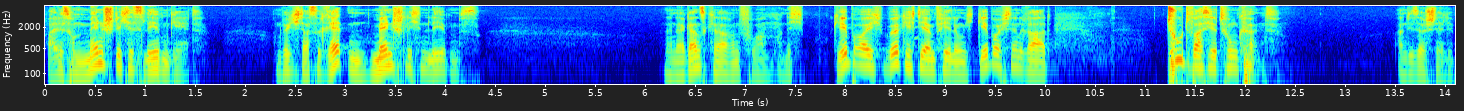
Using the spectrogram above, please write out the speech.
weil es um menschliches Leben geht und wirklich das Retten menschlichen Lebens in einer ganz klaren Form. Und ich gebe euch wirklich die Empfehlung, ich gebe euch den Rat, tut, was ihr tun könnt. An dieser Stelle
